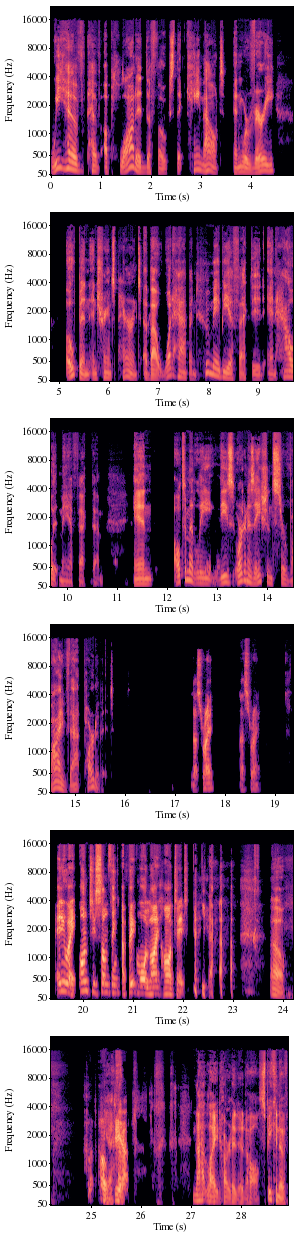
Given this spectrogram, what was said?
we have have applauded the folks that came out and were very open and transparent about what happened who may be affected and how it may affect them and ultimately these organizations survive that part of it That's right. That's right. Anyway, on to something a bit more light-hearted. yeah oh Oh Yeah. dear. Not lighthearted at all. Speaking of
